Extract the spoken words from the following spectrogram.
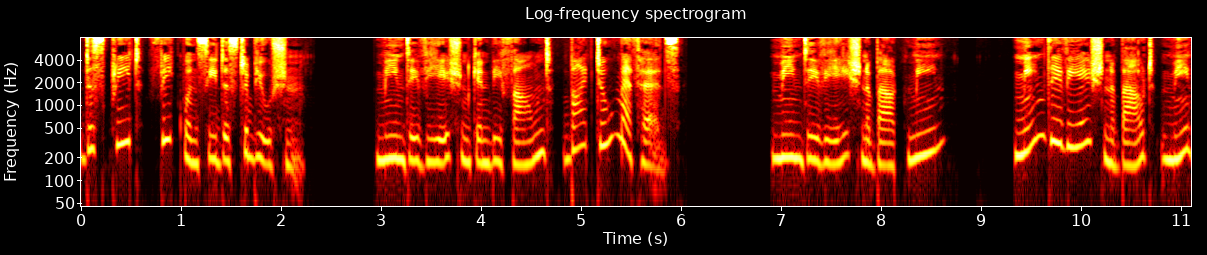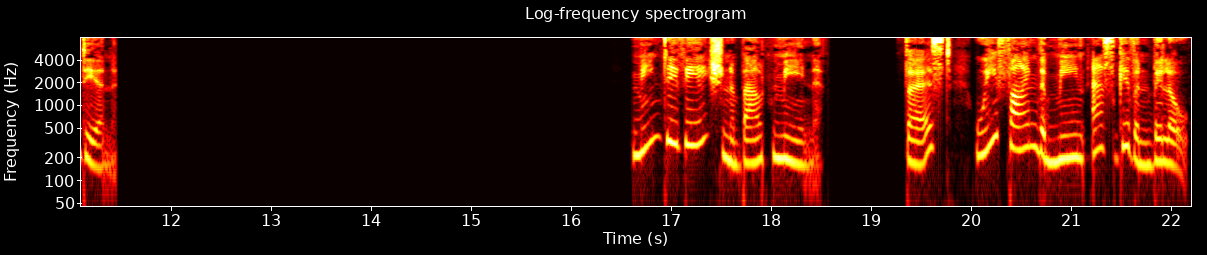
discrete frequency distribution. Mean deviation can be found by two methods mean deviation about mean, mean deviation about median. Mean deviation about mean. First, we find the mean as given below.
